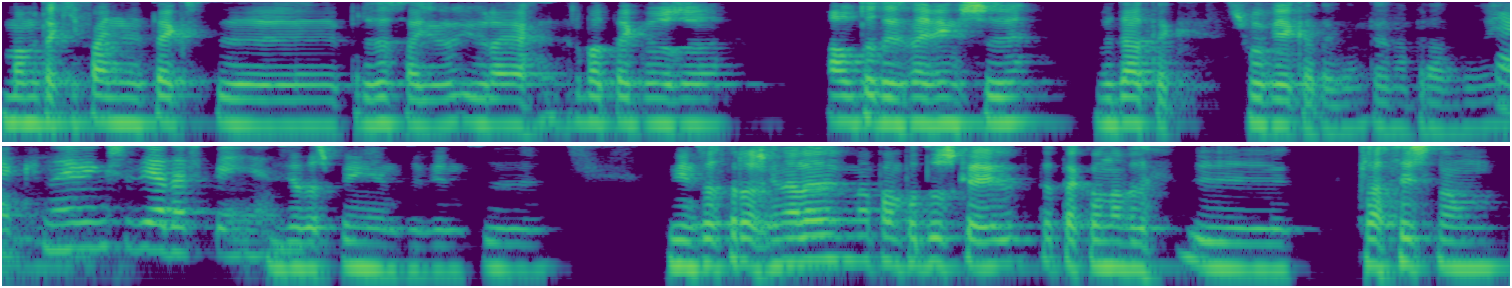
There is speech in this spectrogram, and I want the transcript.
mamy taki fajny tekst y, prezesa Juraja chyba tego, że auto to jest największy wydatek człowieka tak, tak naprawdę. Tak, I, największy zjadacz pieniędzy. Zjadacz pieniędzy, więc, y, więc ostrożnie. No ale ma pan poduszkę taką nawet yy, klasyczną,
